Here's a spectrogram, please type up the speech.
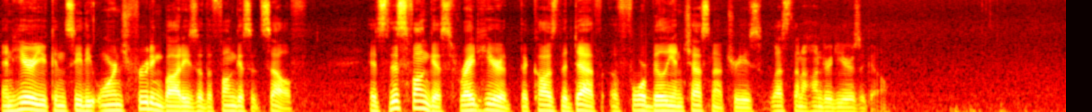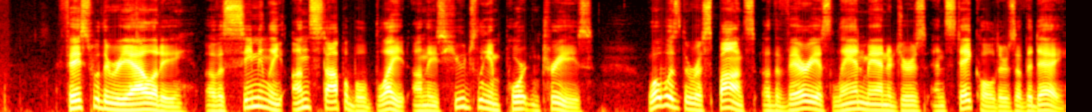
And here you can see the orange fruiting bodies of the fungus itself. It's this fungus right here that caused the death of 4 billion chestnut trees less than 100 years ago. Faced with the reality of a seemingly unstoppable blight on these hugely important trees, what was the response of the various land managers and stakeholders of the day?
